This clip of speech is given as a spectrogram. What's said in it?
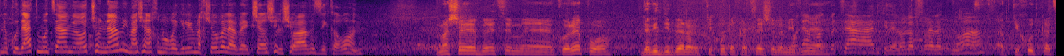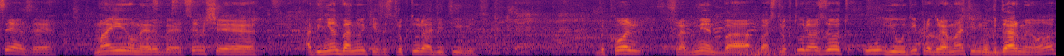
נקודת מוצא מאוד שונה ממה שאנחנו רגילים לחשוב עליה בהקשר של שואה וזיכרון. מה שבעצם אה, קורה פה, דוד דיבר על פתיחות הקצה של בוא המבנה. נעמוד בצד כדי לא להפריע לתנועה. הפתיחות קצה הזה, מה היא אומרת בעצם? שהבניין בנוי כאיזו סטרוקטורה אדיטיבית. וכל פרגמנט בסטרוקטורה הזאת הוא יהודי פרוגרמטי מוגדר מאוד.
